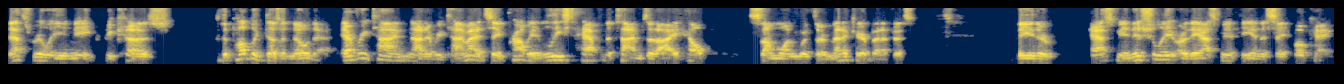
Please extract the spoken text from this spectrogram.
that's really unique because the public doesn't know that. Every time, not every time, I'd say probably at least half of the times that I help someone with their Medicare benefits, they either ask me initially or they ask me at the end to say, okay,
